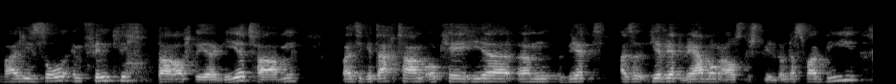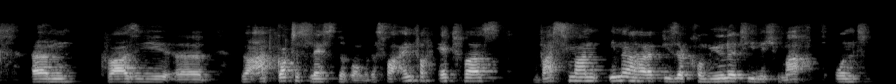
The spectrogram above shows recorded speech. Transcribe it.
weil die so empfindlich darauf reagiert haben, weil sie gedacht haben, okay, hier ähm, wird, also hier wird Werbung ausgespielt. Und das war wie ähm, quasi äh, eine Art Gotteslästerung. Das war einfach etwas, was man innerhalb dieser Community nicht macht. Und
